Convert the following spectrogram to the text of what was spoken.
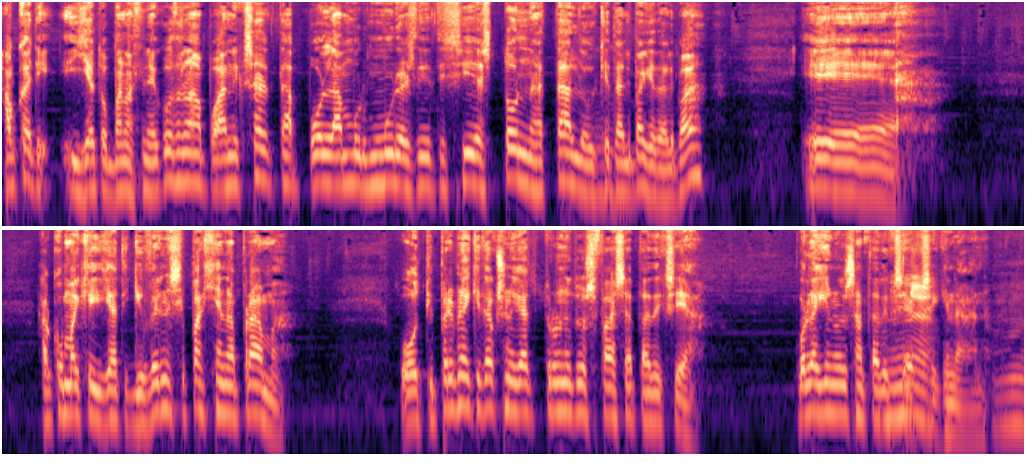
Άκου κάτι, για τον Παναθηναϊκό θέλω να πω ανεξάρτητα από όλα μουρμούρες, διαιτησίες, τον Νατάλο mm. κτλ. κτλ ε, ακόμα και για την κυβέρνηση υπάρχει ένα πράγμα. Ότι πρέπει να κοιτάξουν γιατί τρώνε τόσο φάση από τα δεξιά. Πολλά γίνονται από τα δεξιά ναι. ξεκινάγανε. Ναι.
